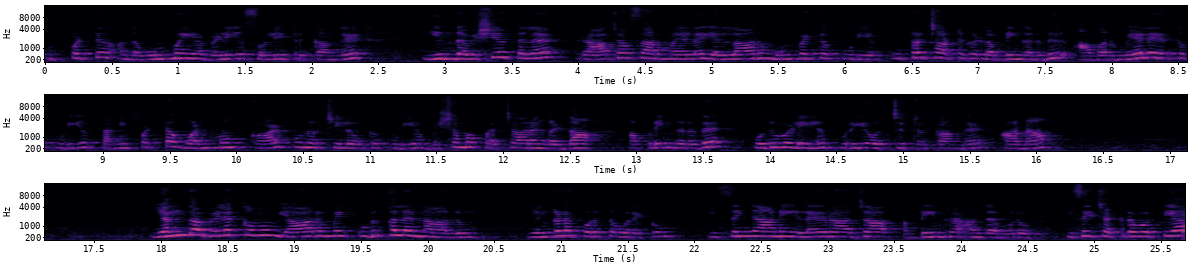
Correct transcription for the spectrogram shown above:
உட்பட்டு அந்த உண்மையை வெளியே சொல்லிட்டு இருக்காங்க இந்த விஷயத்துல ராஜா சார் மேல எல்லாரும் முன்வைக்கக்கூடிய குற்றச்சாட்டுகள் அப்படிங்கிறது அவர் மேல இருக்கக்கூடிய தனிப்பட்ட வன்மம் காழ்ப்புணர்ச்சியில இருக்கக்கூடிய விஷம பிரச்சாரங்கள் தான் அப்படிங்கறத பொதுவெளியில புரிய வச்சுட்டு இருக்காங்க. ஆனா எந்த விளக்கமும் யாருமே கொடுக்கலனாலும் எங்களை பொறுத்த வரைக்கும் இசைஞானி இளையராஜா அப்படின்ற அந்த ஒரு இசை சக்கரவர்த்தியா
